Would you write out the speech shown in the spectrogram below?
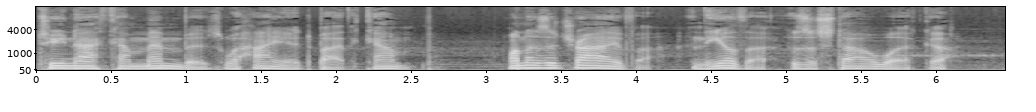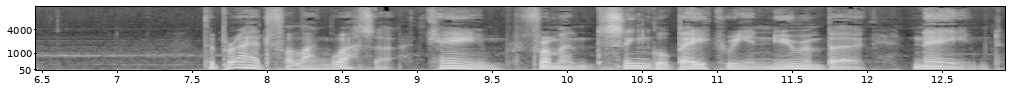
two Nakam members were hired by the camp, one as a driver and the other as a star worker. The bread for Langwasser came from a single bakery in Nuremberg named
